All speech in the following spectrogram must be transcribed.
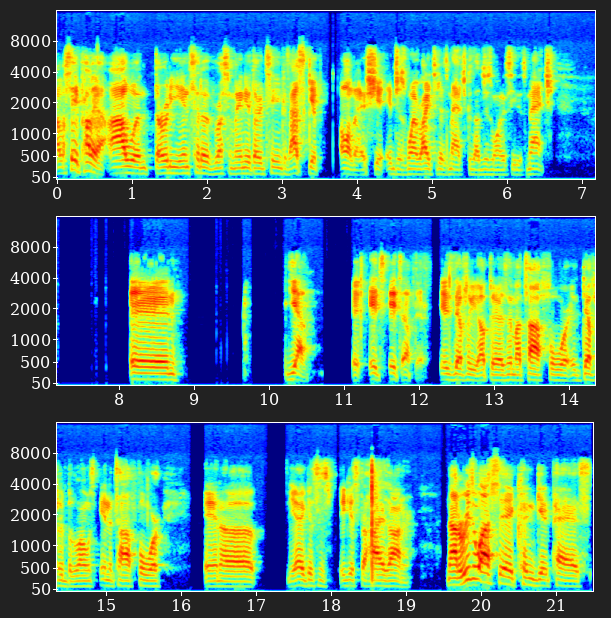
I would say probably an hour and 30 into the WrestleMania 13 because I skipped all that shit and just went right to this match because I just want to see this match. And yeah, it, it's it's up there. It's definitely up there. It's in my top four. It definitely belongs in the top four. And uh, yeah, it gets it gets the highest honor. Now the reason why I said it couldn't get past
